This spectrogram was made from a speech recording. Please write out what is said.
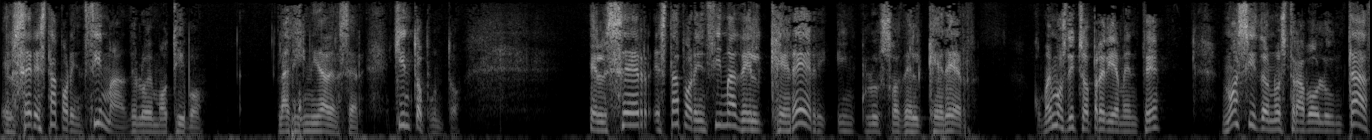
el ser está por encima de lo emotivo, la dignidad del ser. Quinto punto. El ser está por encima del querer, incluso del querer. Como hemos dicho previamente, no ha sido nuestra voluntad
